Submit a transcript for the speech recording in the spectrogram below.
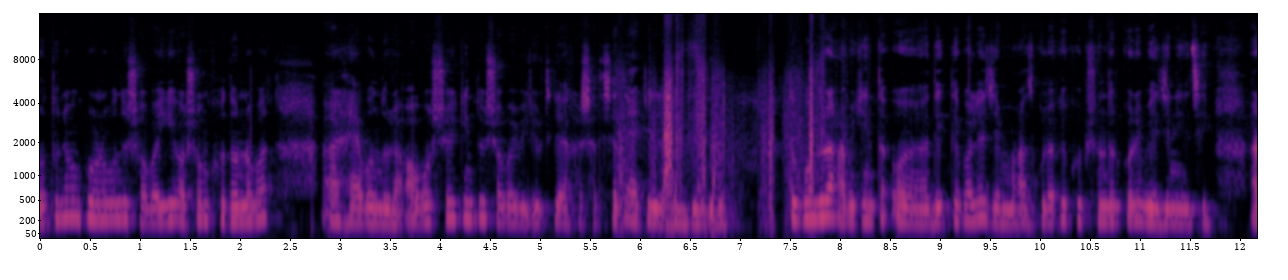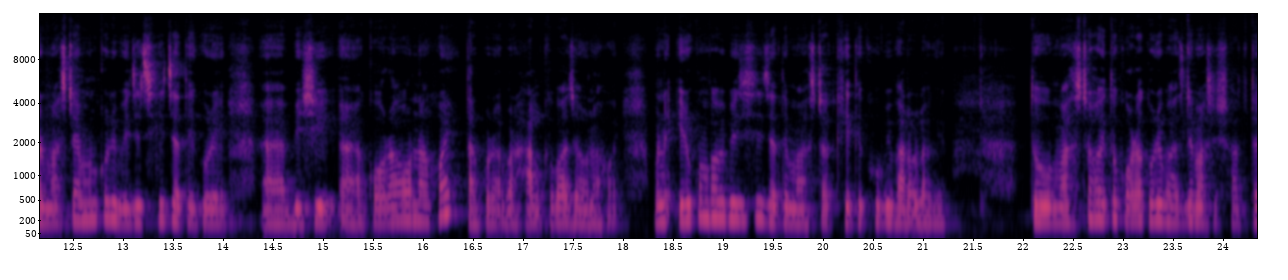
নতুন এবং পুরনো বন্ধু, সবাইকে অসংখ্য ধন্যবাদ। আর হ্যাঁ বন্ধুরা, অবশ্যই কিন্তু সবাই ভিডিওটি দেখার সাথে সাথে একটি লাইক দিয়ে দেবে। তো বন্ধুরা, আমি কিন্তু দেখতে পেলে যে মাছগুলোকে খুব সুন্দর করে ভেজে নিয়েছি। আর মাছটা এমন করে ভেজেছি যাতে করে বেশি কড়াও না হয়, তারপর আবার হালকা ভাজাও না হয়। মানে এরকমভাবে ভেজেছি যাতে মাছটা খেতে খুবই ভালো লাগে। তো মাছটা হয়তো কড়া করে ভাজলে মাছের স্বাদটা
